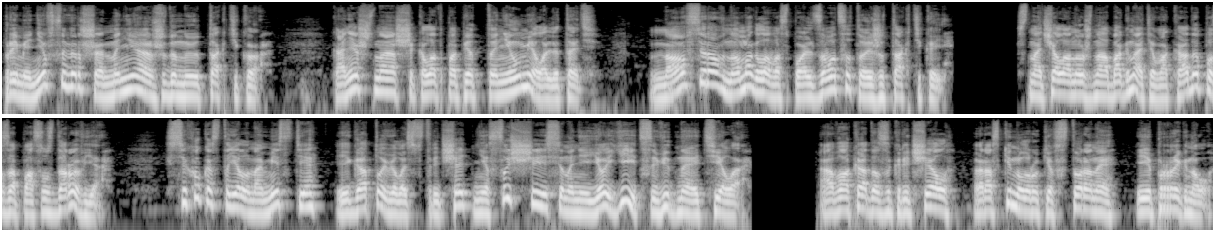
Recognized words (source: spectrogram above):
применив совершенно неожиданную тактику. Конечно, шоколад Папетта не умела летать, но все равно могла воспользоваться той же тактикой. Сначала нужно обогнать авокадо по запасу здоровья. Сихока стояла на месте и готовилась встречать несущееся на неё яйцевидное тело. Авокадо закричал, раскинул руки в стороны и прыгнул.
